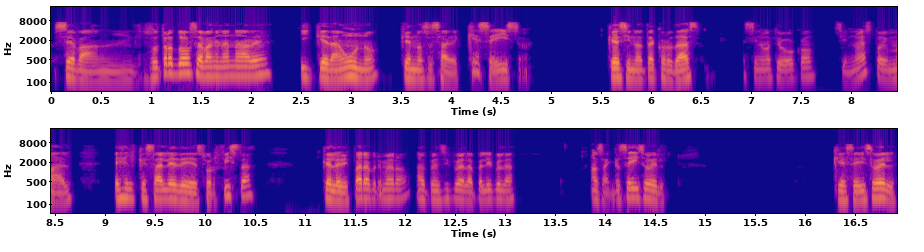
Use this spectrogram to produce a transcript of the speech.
se van, los otros dos se van en la nave y queda uno que no se sabe qué se hizo. Que si no te acordás, si no me equivoco, si no estoy mal, es el que sale de surfista, que le dispara primero al principio de la película. O sea, ¿qué se hizo él? ¿Qué se hizo él?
